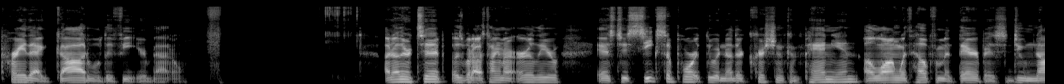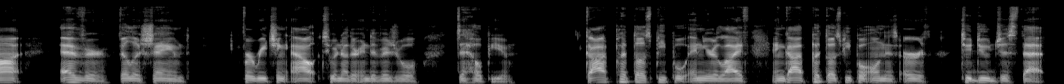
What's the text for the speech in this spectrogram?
Pray that God will defeat your battle. Another tip is what I was talking about earlier is to seek support through another Christian companion along with help from a therapist. Do not ever feel ashamed for reaching out to another individual to help you. God put those people in your life and God put those people on this earth to do just that.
